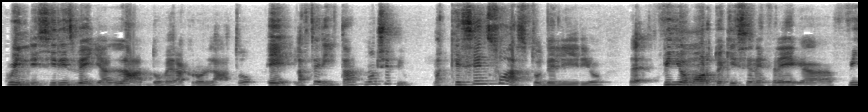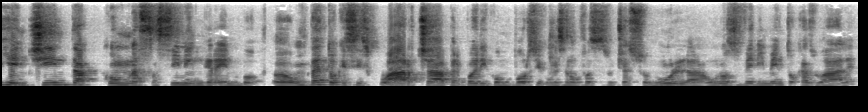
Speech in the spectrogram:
Quindi si risveglia là dove era crollato e la ferita non c'è più. Ma che senso ha sto delirio? Eh, figlio morto e chi se ne frega, figlia incinta con un assassino in grembo, uh, un petto che si squarcia per poi ricomporsi come se non fosse successo nulla, uno svenimento casuale.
